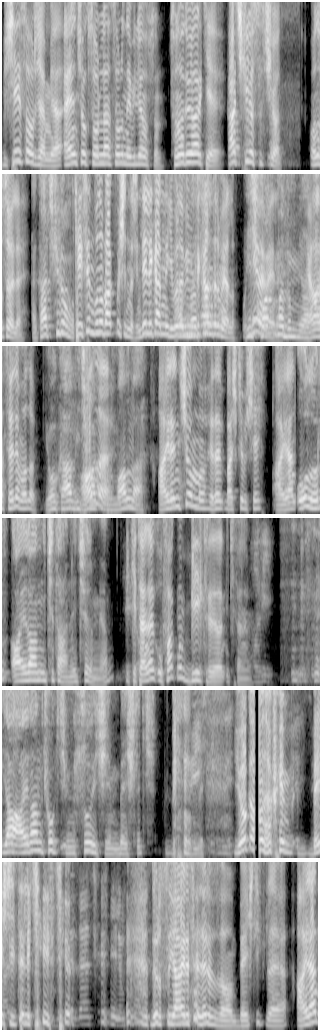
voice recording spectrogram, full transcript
Bir şey soracağım ya. En çok sorulan soru ne biliyor musun? Tuna diyorlar ki kaç kilo sıçıyorsun? Onu söyle. Ha, kaç kilo mu? Kesin bunu bakmışsındır şimdi. Delikanlı gibi Abi birbirimizi nasıl- kandırmayalım. Hiç Yeme beni. bakmadım ya. Yalan söyleme oğlum. Yok abi hiç Vallahi. bakmadım valla. Ayran içiyor mu? Ya da başka bir şey? Ayran Olur. Ayran iki tane içerim ya. iki tane ufak mı? Bir litreden iki tane. Ya ayran çok içmeyeyim. Su içeyim beşlik. Yok amına koyayım. 5 litrelik istiyor. Söyleyelim? Dur suyu ayrı söyleriz o zaman. Beşlikle ya. Ayran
